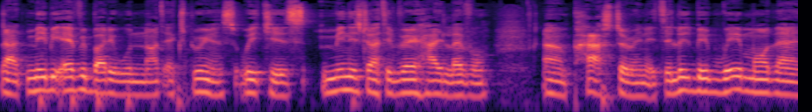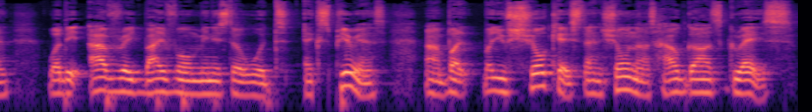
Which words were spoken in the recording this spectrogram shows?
that maybe everybody would not experience, which is ministry at a very high level, um, pastoring. It's a little bit way more than what the average Bible minister would experience. Uh, but, but you've showcased and shown us how God's grace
